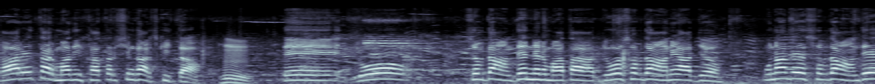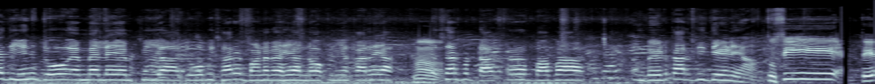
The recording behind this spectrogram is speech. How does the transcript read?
ਸਾਰੇ ਧਰਮਾਂ ਦੀ ਖਾਤਰ ਸੰਘਰਸ਼ ਕੀਤਾ। ਹੂੰ। ਤੇ ਜੋ ਸੰਵਿਧਾਨ ਦੇ ਨਿਰਮਾਤਾ ਜੋ ਸੰਵਿਧਾਨ ਹੈ ਅੱਜ ਉਹਨਾਂ ਦੇ ਸੰਵਿਧਾਨ ਦੇ ਅਧੀਨ ਜੋ ਐਮਐਲਏ ਐਮਪੀ ਆ ਜੋ ਵੀ ਸਾਰੇ ਬਣ ਰਹੇ ਆ ਨੌਕਰੀਆਂ ਕਰ ਰਹੇ ਆ। ਤੇ ਸਿਰਫ ਡਾਕਟਰ ਬਾਬਾ ਅੰਬੇਡਕਰ ਦੀ ਦੇਣ ਆ। ਤੁਸੀਂ ਤੇ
